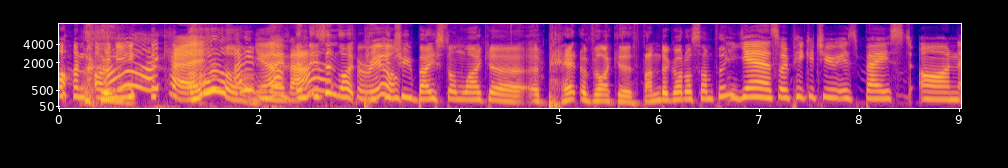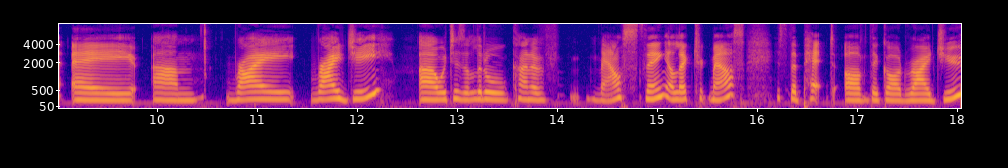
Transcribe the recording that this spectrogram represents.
on oni. Okay. Oh. I didn't Yeah. know that. And isn't like For real. Pikachu based on like a, a pet of like a thunder god or something? Yeah, so Pikachu is based on a um, Rai Raiji, uh, which is a little kind of mouse thing, electric mouse. It's the pet of the god Raiju,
